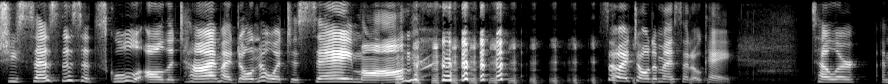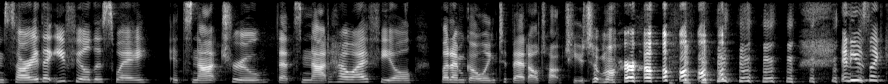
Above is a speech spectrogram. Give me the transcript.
She says this at school all the time. I don't know what to say, mom. so I told him, I said, okay, tell her, I'm sorry that you feel this way. It's not true. That's not how I feel, but I'm going to bed. I'll talk to you tomorrow. and he was like,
